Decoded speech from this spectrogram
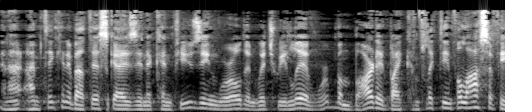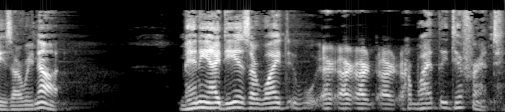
And I, am thinking about this, guys, in a confusing world in which we live, we're bombarded by conflicting philosophies, are we not? Many ideas are, wide, are, are, are, are widely different.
